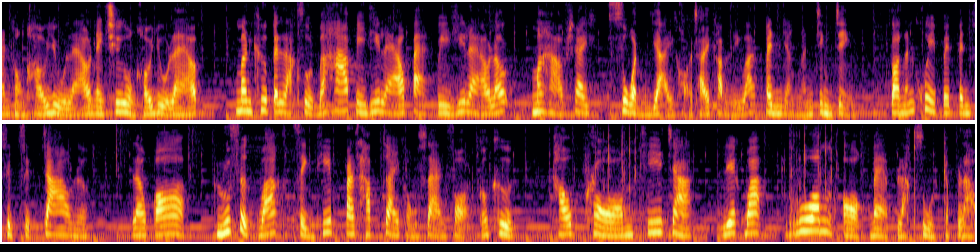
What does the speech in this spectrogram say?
นด์ของเขาอยู่แล้วในชื่อของเขาอยู่แล้ว มันคือเป็นหลักสูตรเมื่อ5ปีที่แล้ว 8 ปีที่แล้ว แล้วมหาวิทยาลัยส่วนใหญ่ขอใช้คำนี้ว่าเป็นอย่างนั้นจริง ๆ ตอนนั้นคุยไปเป็น 10บสเจ้าเนอะแล้วก็รู้สึกว่าสิ่งที่ประทับใจของแซนฟอร์ดก็คือ เขาพร้อมที่จะเรียกว่าร่วมออกแบบหลักสูตรกับเรา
